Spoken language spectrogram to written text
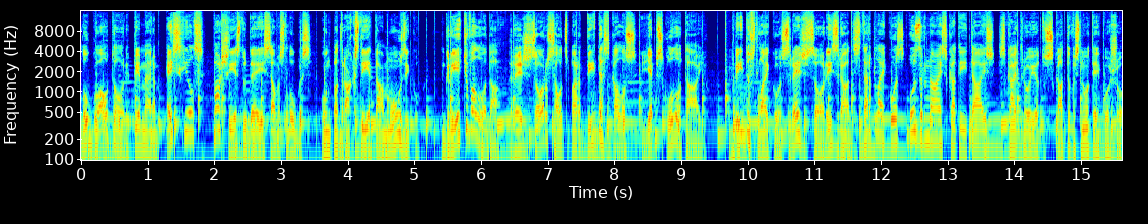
lugu autori, piemēram, Eshils, paši iestudēja savas lugas un pat rakstīja tām mūziku. Grieķu valodā režisoru sauc par didaskalus, jeb skolotāju. Viduslaikos režisori izrādes starplaikos uzrunāja skatītājus, skaidrojot uz skatuves notiekošo.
